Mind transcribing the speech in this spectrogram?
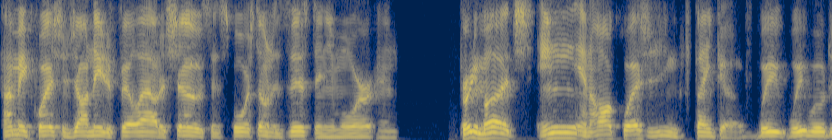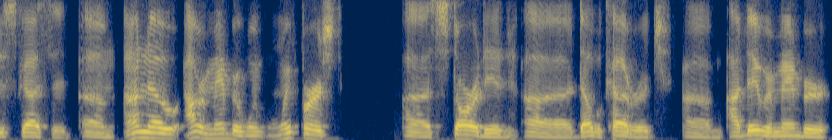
how many questions y'all need to fill out a show since sports don't exist anymore? And pretty much any and all questions you can think of, we we will discuss it. Um, I know. I remember when, when we first uh, started uh, double coverage. Um, I do remember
